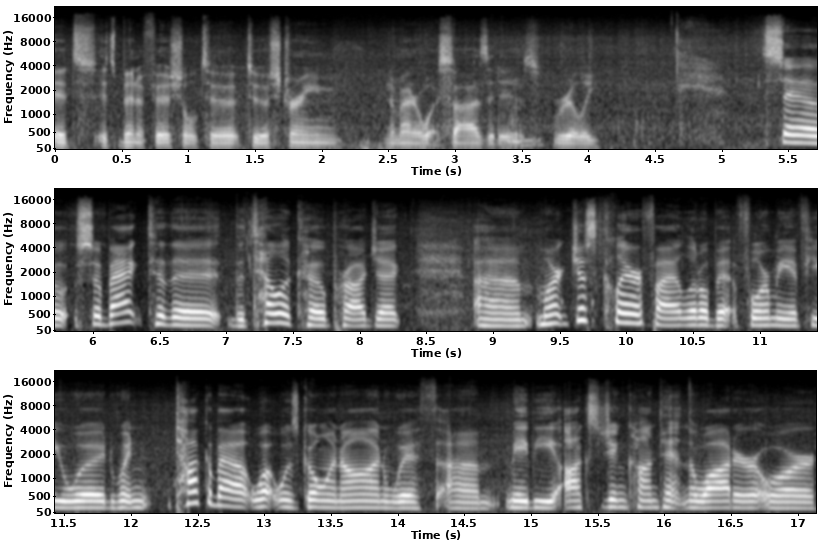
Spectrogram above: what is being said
it's it's beneficial to, to a stream, no matter what size it is. Really. So, so back to the the Tellico project, um, Mark. Just clarify a little bit for me, if you would. When talk about what was going on with um, maybe oxygen content in the water or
